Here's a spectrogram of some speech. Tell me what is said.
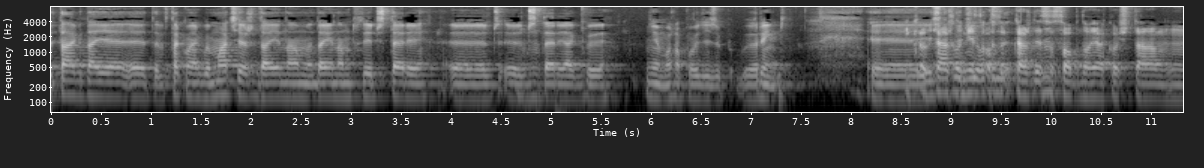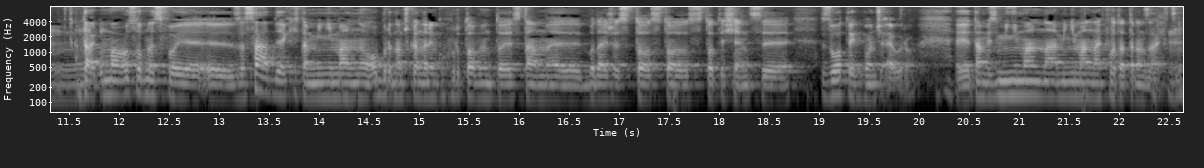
y, tak daje y, w taką jakby macierz daje nam, daje nam tutaj cztery, cz- Mhm. cztery jakby nie można powiedzieć rynki. I każdy, jest, ten- każdy jest osobno jakoś tam. tak, ma osobne swoje zasady, jakiś tam minimalny obrót, na przykład na rynku hurtowym to jest tam bodajże 100 100 100 tysięcy złotych bądź euro. Tam jest minimalna, minimalna kwota transakcji. E,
